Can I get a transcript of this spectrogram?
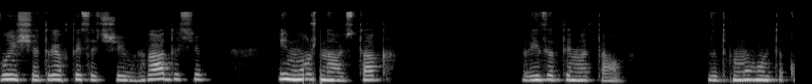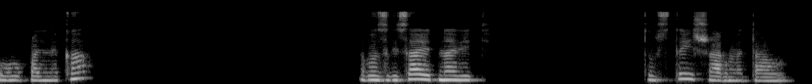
вище 3000 градусів, і можна ось так різати метал. За допомогою такого пальника розрізають навіть товстий шар металу.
